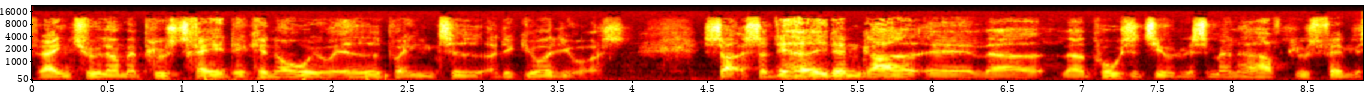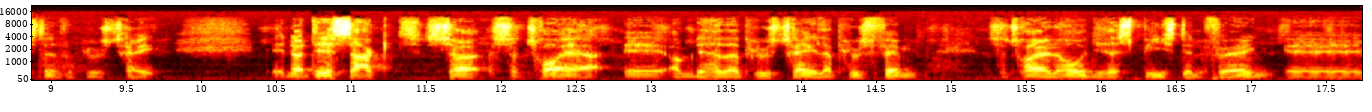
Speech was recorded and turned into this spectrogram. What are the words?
For der er ingen tvivl om, at plus 3, det kan Norge jo æde på ingen tid, og det gjorde de jo også. Så, så det havde i den grad øh, været, været positivt, hvis man havde haft plus 5 i stedet for plus 3. Øh, når det er sagt, så, så tror jeg, øh, om det havde været plus 3 eller plus 5, så tror jeg, at Norge de havde spist den føring øh,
